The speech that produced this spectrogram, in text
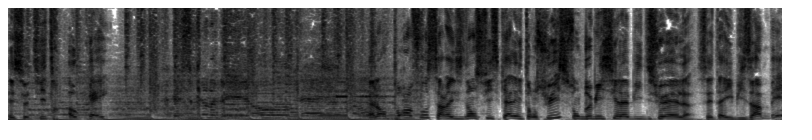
et ce titre OK. It's gonna be okay. Alors pour info, sa résidence fiscale est en Suisse, son domicile habituel c'est à Ibiza, mais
